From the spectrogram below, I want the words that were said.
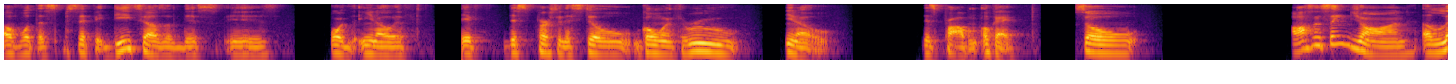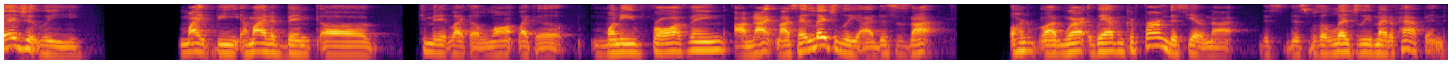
of what the specific details of this is, or you know if if this person is still going through you know this problem. Okay, so Austin St. John allegedly might be I might have been uh committed like a long like a money fraud thing. I'm not I said allegedly. I this is not 100 we haven't confirmed this yet or not. This this was allegedly might have happened.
